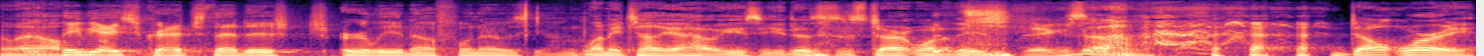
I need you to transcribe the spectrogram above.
Well. maybe I scratched that itch early enough when I was young. Let me tell you how easy it is to start one of these things. Um, don't worry,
